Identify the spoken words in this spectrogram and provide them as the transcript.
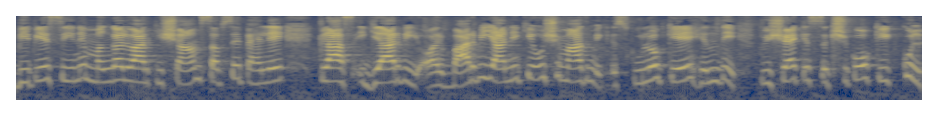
बीपीएससी ने मंगलवार की शाम सबसे पहले क्लास ग्यारहवीं और बारहवीं यानी कि उच्च माध्यमिक स्कूलों के हिंदी विषय के शिक्षकों की कुल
